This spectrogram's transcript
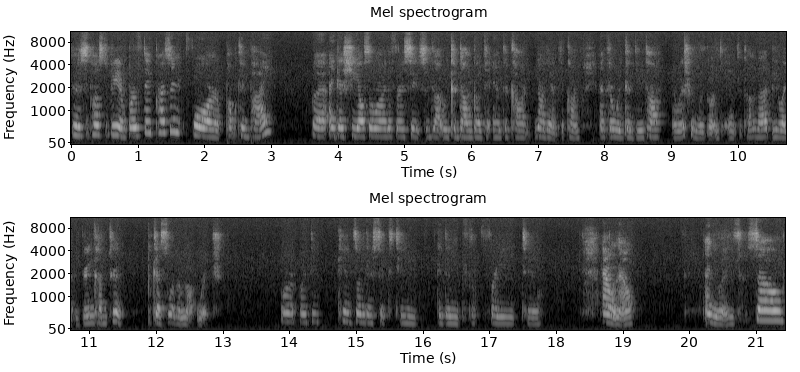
there's supposed to be a birthday present for Pumpkin Pie, but I guess she also wanted a fursuit so that we could all go to Anthrocon, not Anthro Weekend Utah. I wish we were going to Anthrocon. That'd be like a dream come true. But guess what? I'm not rich. Or, or do kids under 16 get in free too? I don't know. Anyways, so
